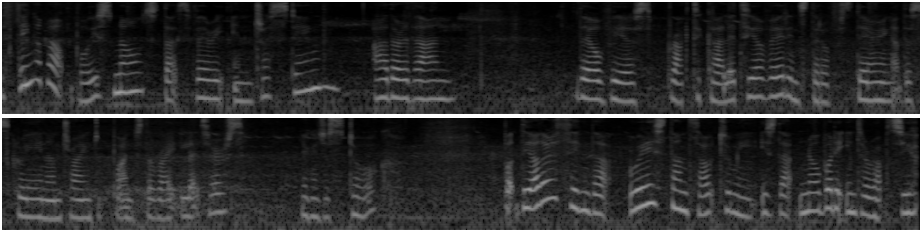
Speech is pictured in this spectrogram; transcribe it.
The thing about voice notes that's very interesting, other than the obvious practicality of it, instead of staring at the screen and trying to punch the right letters, you can just talk. But the other thing that really stands out to me is that nobody interrupts you.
